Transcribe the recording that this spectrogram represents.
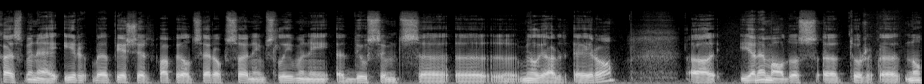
kā jau minēju, ir piešķirta papildus Eiropas Savienības līmenī 200 miljārdi eiro. Ja nemaldos, tur nu,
